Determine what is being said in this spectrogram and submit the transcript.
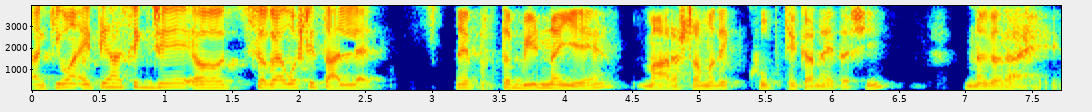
आणि किंवा ऐतिहासिक जे सगळ्या गोष्टी चालल्या आहेत? नाही फक्त बीड नाही आहे महाराष्ट्रामध्ये खूप ठिकाणं आहेत अशी. नगर आहे.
